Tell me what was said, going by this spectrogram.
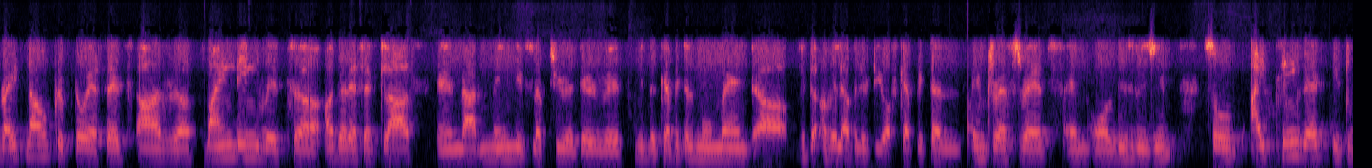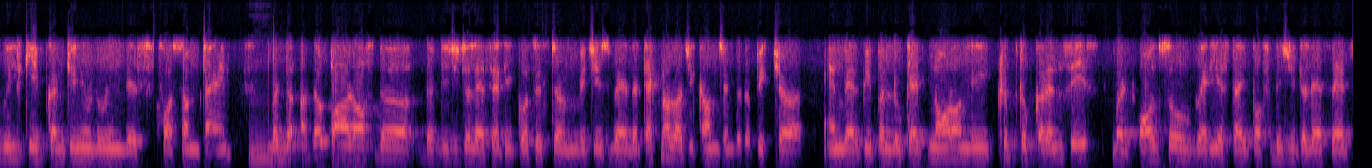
Right now, crypto assets are uh, binding with uh, other asset class and are mainly fluctuated with, with the capital movement, uh, with the availability of capital, interest rates, and all these regime. So I think that it will keep continue doing this for some time. Mm. But the other part of the, the digital asset ecosystem, which is where the technology comes into the picture and where people look at not only cryptocurrencies but also various type of digital assets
